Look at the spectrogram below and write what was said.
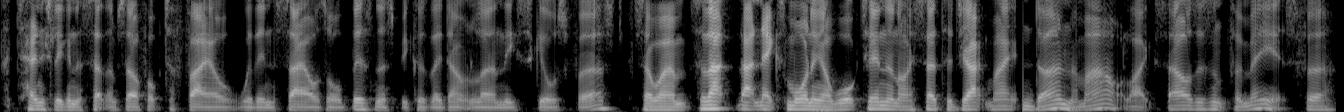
potentially going to set themselves up to fail within sales or business because they don't learn these skills first. So um, so that that next morning I walked in and I said to Jack, mate, I'm done. I'm out. Like sales isn't for me. It's for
